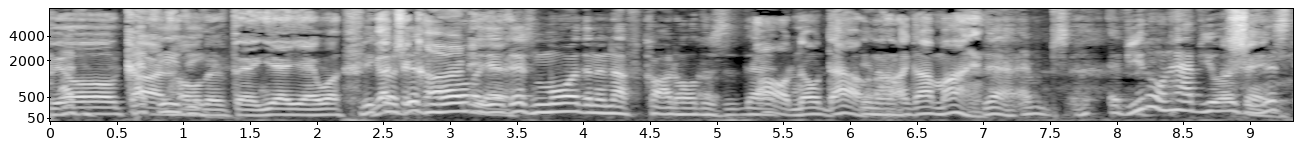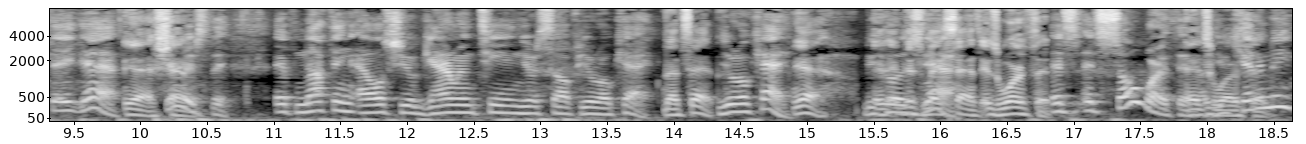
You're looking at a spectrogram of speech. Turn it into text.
the old that's card holder thing. Yeah, yeah. Well, you got because your card. more, yeah. yeah, there's more than enough card holders. That, oh, no doubt. you know. I got mine. Yeah, if, you don't have yours Shame. in this state, yeah, Yeah, shame. seriously. If nothing else, you're guaranteeing yourself you're okay. That's it. You're okay. Yeah. Because it, just yeah, makes sense. It's worth it. It's it's so worth it. It's Are you kidding it. me?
